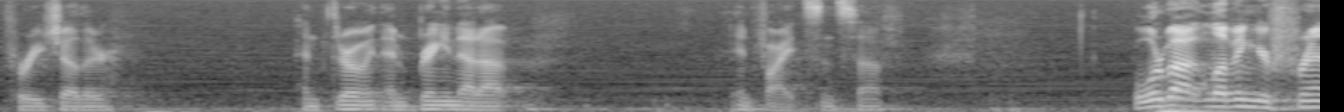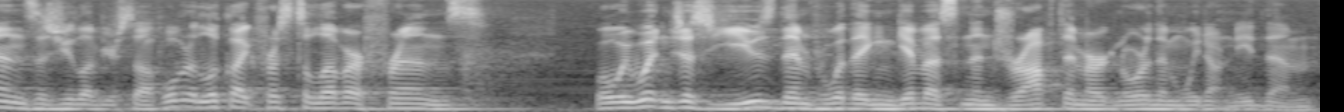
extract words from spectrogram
for each other and throwing and bringing that up in fights and stuff. But what about loving your friends as you love yourself? What would it look like for us to love our friends? Well, we wouldn't just use them for what they can give us and then drop them or ignore them we don't need them.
